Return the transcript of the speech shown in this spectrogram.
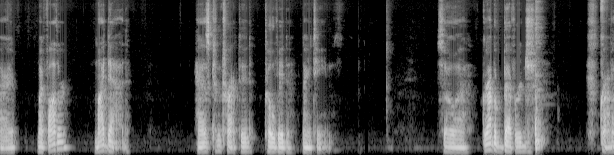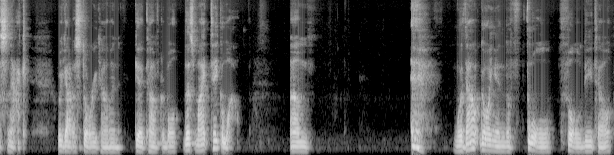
All right. My father, my dad, has contracted COVID 19. So uh, grab a beverage, grab a snack. We got a story coming. Get comfortable. This might take a while. Um, without going into full, full detail,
